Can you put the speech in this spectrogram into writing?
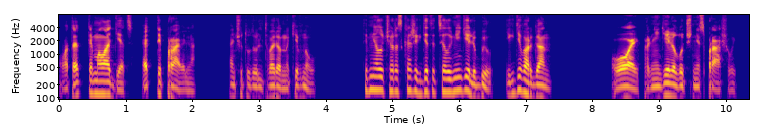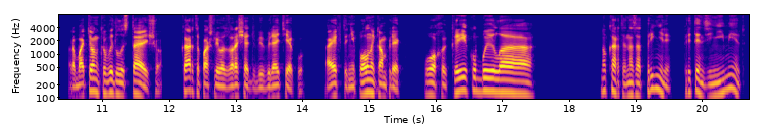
«Вот это ты молодец, это ты правильно!» Анчут удовлетворенно кивнул. «Ты мне лучше расскажи, где ты целую неделю был, и где Варган?» «Ой, про неделю лучше не спрашивай. Работенка выдалась та еще. Карты пошли возвращать в библиотеку. А их-то не полный комплект. Ох, и крику было!» «Но карты назад приняли? Претензий не имеют?»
